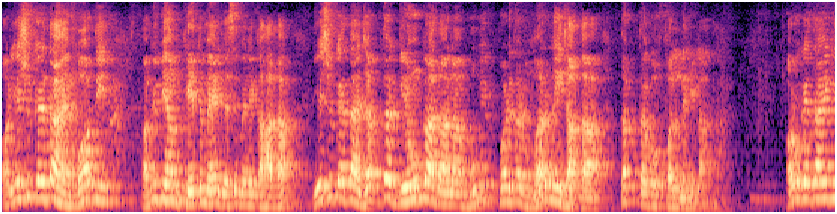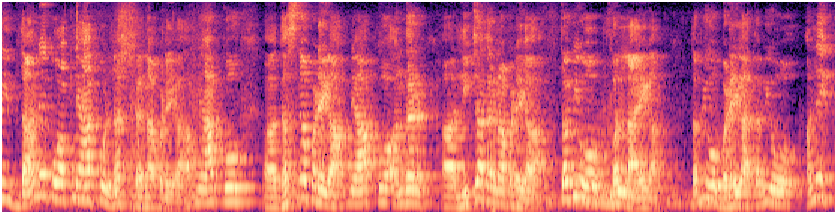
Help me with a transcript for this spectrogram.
और यीशु कहता है, बहुत ही, अभी भी हम खेत में है, जैसे मैंने कहा था, यीशु कहता है, जब तक गेहूँ का दाना भूमि पड़कर मर नहीं जाता, तब तक वो फल नहीं लाता। और वो कहता है कि दाने को अपने आप को नष्ट करना पड़ेगा, अपने आप को धसना पड़ेगा, अपने आप को अंदर नीचा करना पड़ेगा, तभी वो फल लाएगा, तभी वो बढ़ेगा, तभी वो अनेक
